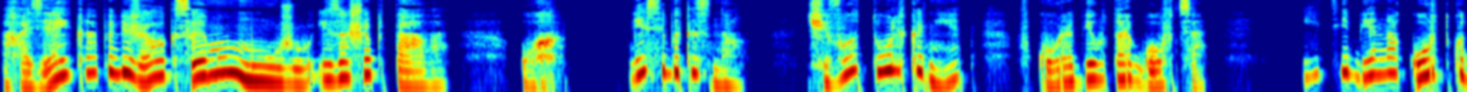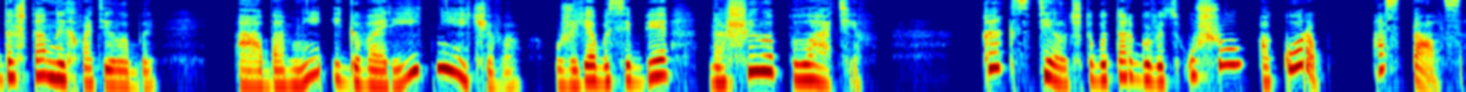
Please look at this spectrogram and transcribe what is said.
А хозяйка побежала к своему мужу и зашептала. «Ох, если бы ты знал, чего только нет в коробе у торговца. И тебе на куртку до штаны хватило бы, а обо мне и говорить нечего. Уже я бы себе нашила платьев. Как сделать, чтобы торговец ушел, а короб остался?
